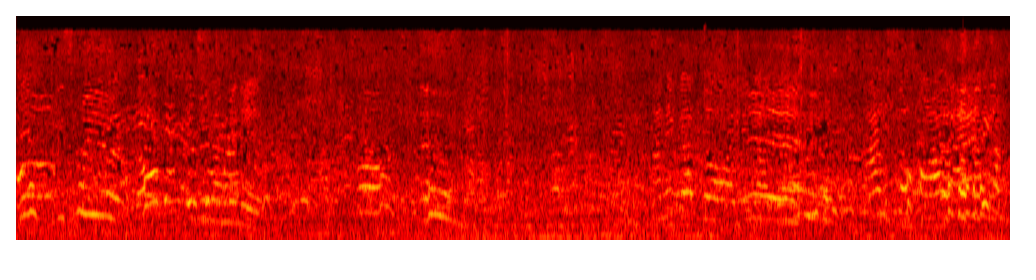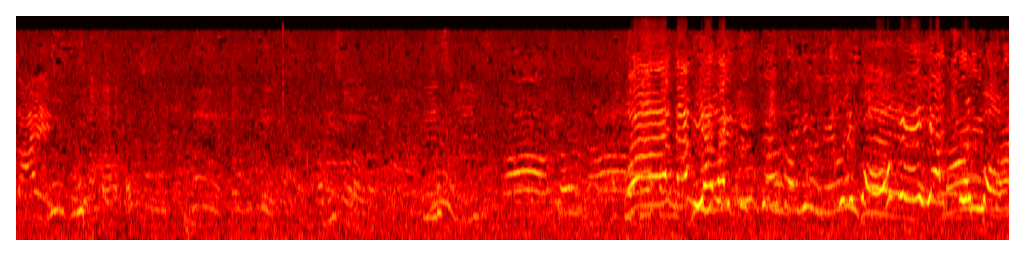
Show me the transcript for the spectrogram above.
Oh, it's for you. Oh, thank you so much. Oh. Arigato, arigato. I'm so hot. I think I'm dying. this one. This, please. So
